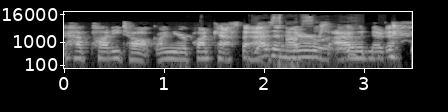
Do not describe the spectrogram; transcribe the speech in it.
have potty talk on your podcast, but yes, as a nurse, absolutely. I would notice.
